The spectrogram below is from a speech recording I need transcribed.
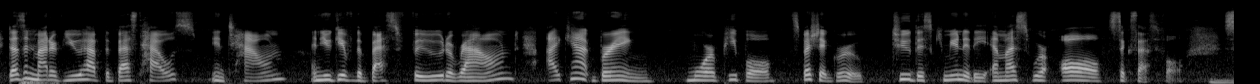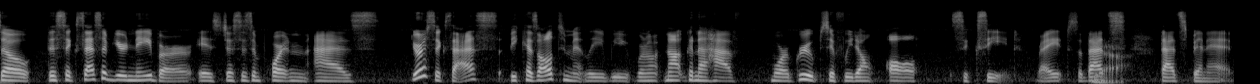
it doesn't matter if you have the best house in town and you give the best food around, I can't bring more people, especially a group, to this community unless we're all successful. Mm-hmm. So the success of your neighbor is just as important as your success because ultimately we, we're not going to have more groups if we don't all succeed right so that's Yeah. that's been it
